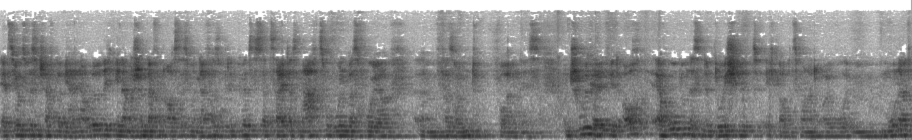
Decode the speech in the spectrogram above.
Erziehungswissenschaftler wie Heiner Ulrich gehen aber schon davon aus, dass man da versucht, in kürzester Zeit das nachzuholen, was vorher ähm, versäumt worden ist. Und Schulgeld wird auch erhoben. Das sind im Durchschnitt, ich glaube, 200 Euro im Monat.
